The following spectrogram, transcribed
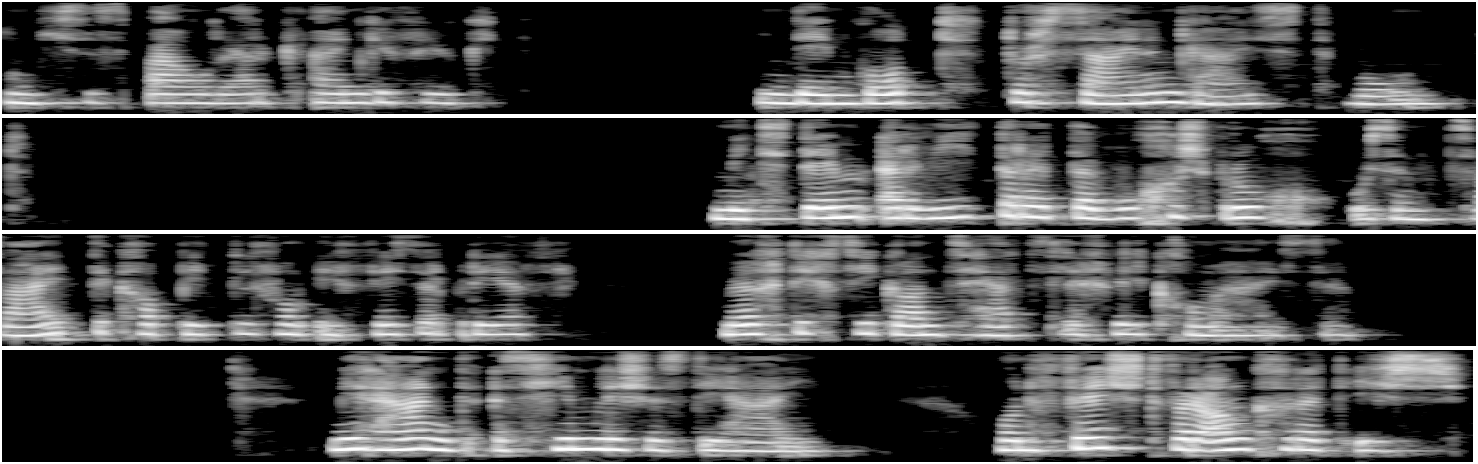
in dieses Bauwerk eingefügt, in dem Gott durch seinen Geist wohnt. Mit dem erweiterten Wochenspruch aus dem zweiten Kapitel vom Epheserbrief möchte ich Sie ganz herzlich willkommen heißen. Wir haben ein himmlisches Dihei, und fest verankert ist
